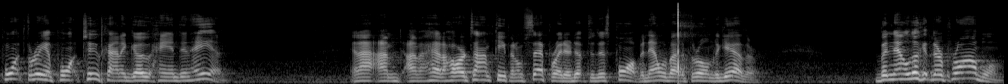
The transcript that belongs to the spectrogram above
point three and point two kind of go hand in hand. And I, i had a hard time keeping them separated up to this point, but now we're about to throw them together. But now look at their problem.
